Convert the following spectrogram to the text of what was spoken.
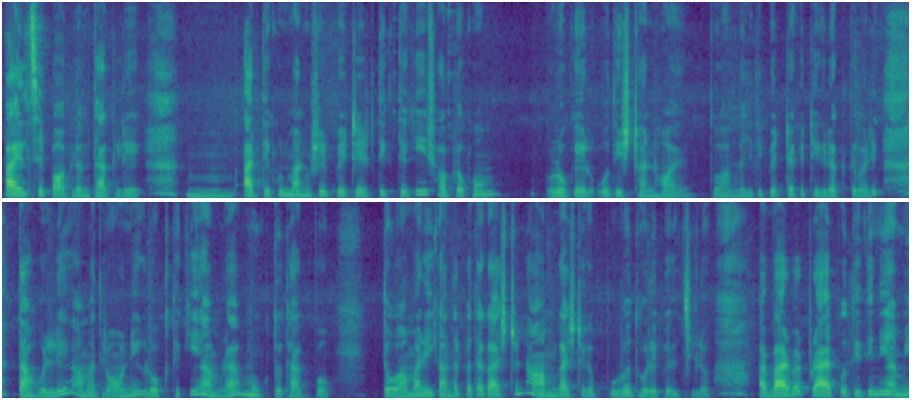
পাইলসের প্রবলেম থাকলে। আর দেখুন মানুষের পেটের দিক থেকেই সব রকম রোগের অধিষ্ঠান হয়। তো আমরা যদি পেটটাকে ঠিক রাখতে পারি, তাহলে আমাদের অনেক রোগ থেকেই আমরা মুক্ত থাকব। তো আমার এই কাঁদার পাতা গাছটা না আম গাছটাকে পুরো ধরে ফেলছিল। আর বারবার প্রায় প্রতিদিনই আমি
